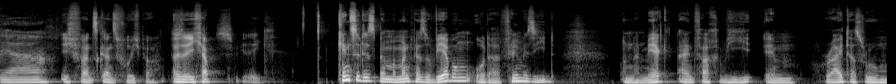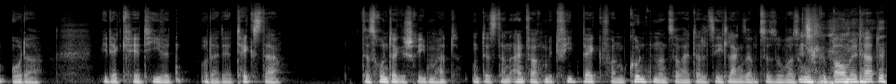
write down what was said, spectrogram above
Ja, Ich fand es ganz furchtbar. Also ich habe, schwierig. kennst du das, wenn man manchmal so Werbung oder Filme sieht und man merkt einfach, wie im Writers Room oder wie der Kreative oder der Texter das runtergeschrieben hat und das dann einfach mit Feedback vom Kunden und so weiter sich langsam zu sowas gebaumelt hat.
